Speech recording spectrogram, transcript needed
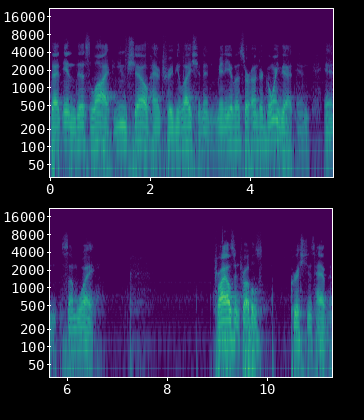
that in this life you shall have tribulation, and many of us are undergoing that in, in some way. Trials and troubles, Christians have them.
